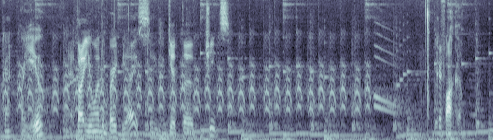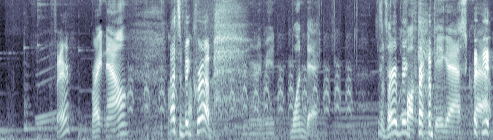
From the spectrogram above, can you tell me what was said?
okay. Are you? I thought you wanted to break the ice so you could get the cheats. Fuck 'em. Fair? Right now, That's a big crab. you know what I mean. One day. It's a very big fucking crab. big ass crab.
